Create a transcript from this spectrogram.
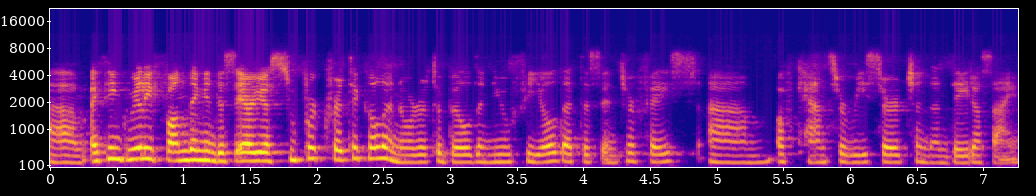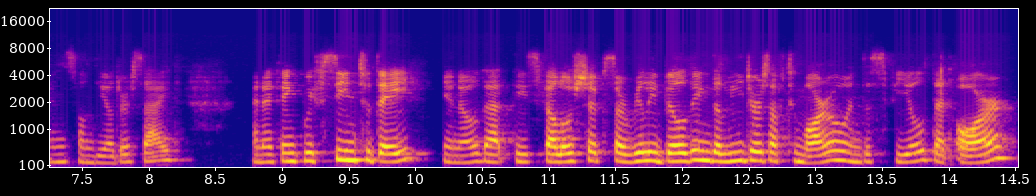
Um, I think really funding in this area is super critical in order to build a new field at this interface um, of cancer research and then data science on the other side. And I think we've seen today, you know, that these fellowships are really building the leaders of tomorrow in this field that are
